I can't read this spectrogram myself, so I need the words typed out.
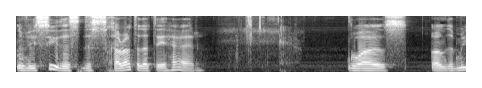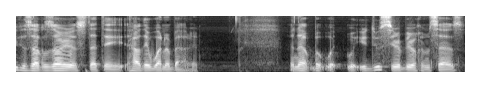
you see this, this charata that they had was on the midas achzarius that they how they went about it. And now, but what, what you do see, Rabbi Yochanan says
